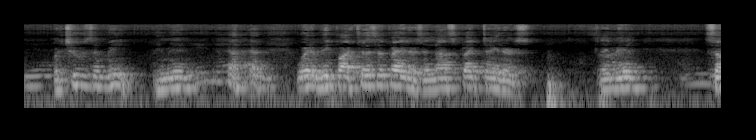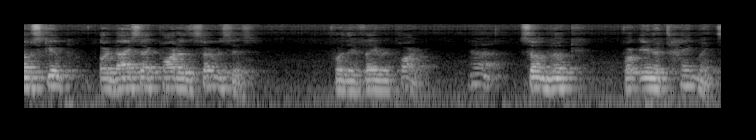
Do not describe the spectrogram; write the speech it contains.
Yes. for choosing me. Amen. Amen. We're to be participators and not spectators. Amen. Some skip or dissect part of the services for their favorite part. Huh. Some look for entertainment.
